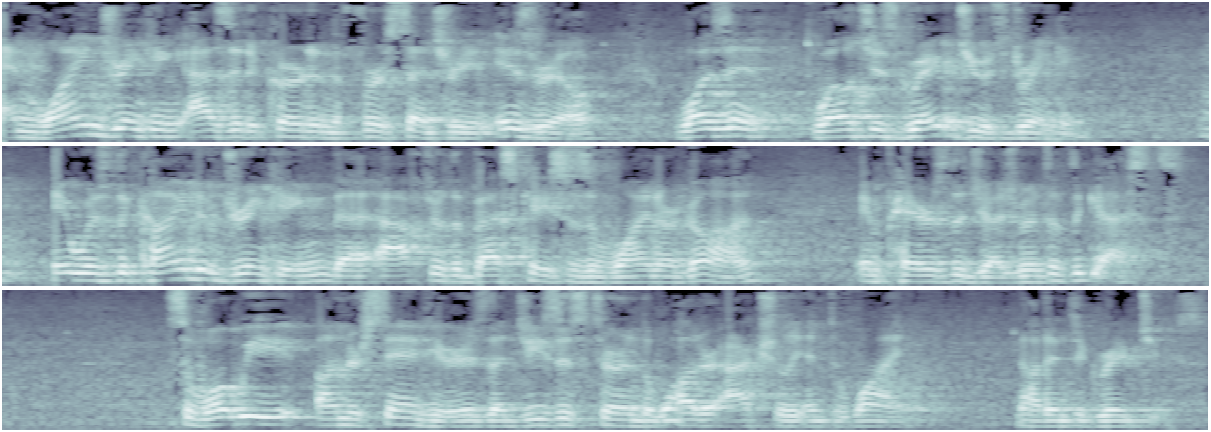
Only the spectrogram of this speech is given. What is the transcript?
And wine drinking as it occurred in the first century in Israel wasn't, well, just grape juice drinking. It was the kind of drinking that, after the best cases of wine are gone, impairs the judgment of the guests. So, what we understand here is that Jesus turned the water actually into wine, not into grape juice.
